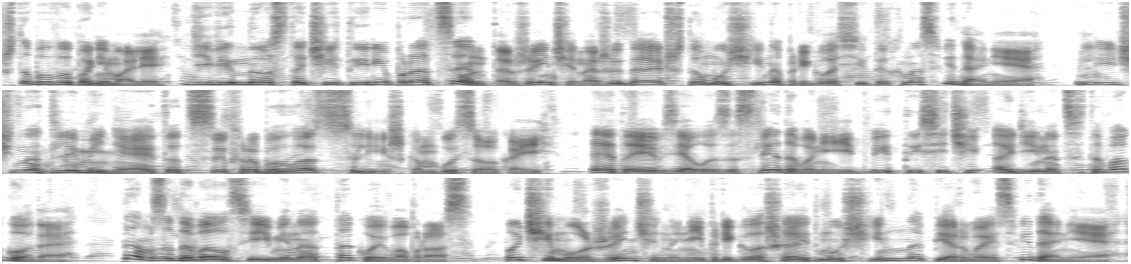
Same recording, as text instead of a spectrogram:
Чтобы вы понимали, 94% женщин ожидают, что мужчина пригласит их на свидание. Лично для меня эта цифра была слишком высокой. Это я взял из исследований 2011 года. Там задавался именно такой вопрос. Почему женщины не приглашают мужчин на первое свидание?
